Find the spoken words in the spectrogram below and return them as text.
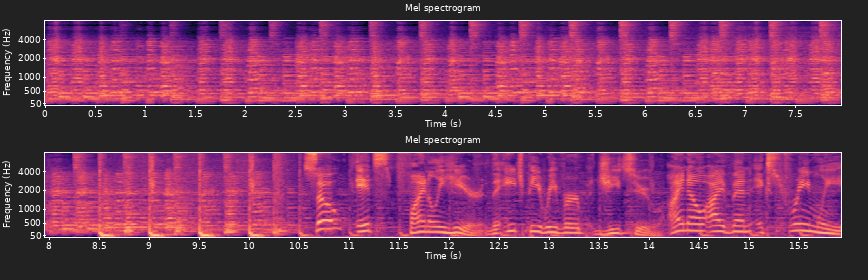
thank you So, it's finally here, the HP Reverb G2. I know I've been extremely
